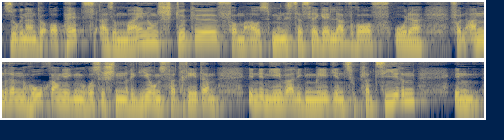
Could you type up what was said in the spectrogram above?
sogenannte Op-Eds, also Meinungsstücke vom Außenminister Sergei Lavrov oder von anderen hochrangigen russischen Regierungsvertretern in den jeweiligen Medien zu platzieren. In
